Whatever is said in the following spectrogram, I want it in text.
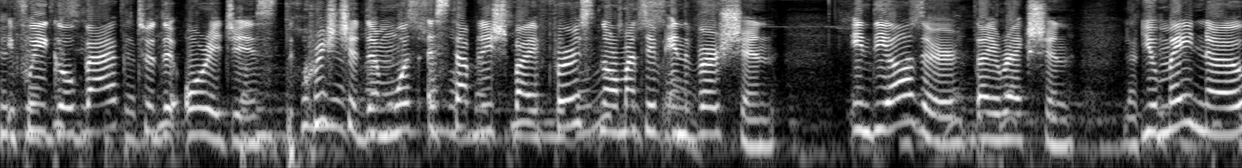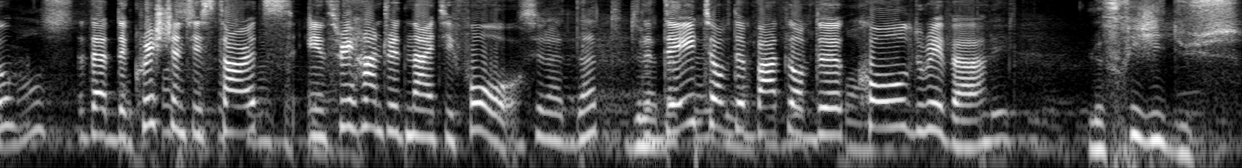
If we go back to the origins, the Christendom was established by first normative inversion. In the other direction, you may know that the Christianity starts in 394, C'est la date de the date of the Battle of the Cold River, appelée le Frigidus,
